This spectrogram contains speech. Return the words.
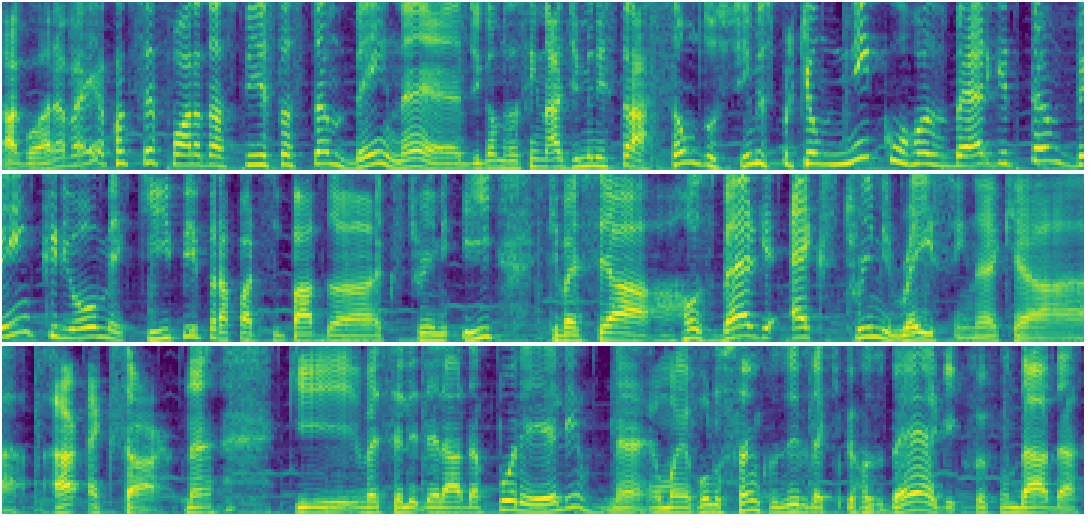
agora vai acontecer fora das pistas também, né? Digamos assim, na administração dos times, porque o Nico Rosberg também criou uma equipe para participar da Extreme E, que vai ser a Rosberg Extreme Racing, né? Que é a RXR, né? Que vai ser liderada por ele, né? É uma evolução, inclusive, da equipe Rosberg, que foi fundada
